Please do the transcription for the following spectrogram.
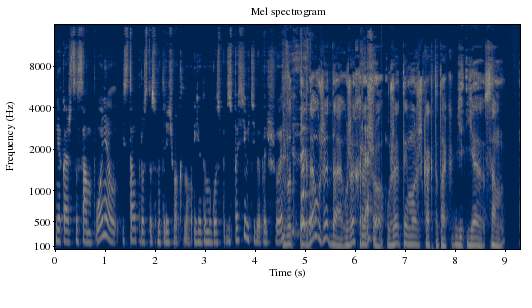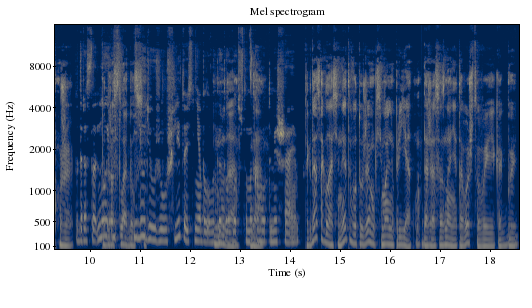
мне кажется, сам понял и стал просто смотреть в окно. И я думаю, господи, спасибо тебе большое. И вот тогда уже, да, уже хорошо. Уже ты можешь как-то так... Я сам уже Подросла... ну, подрасслабился. И, и люди уже ушли, то есть не было вот ну, этого да, вот, что мы да. кому-то мешаем. Тогда согласен, это вот уже максимально приятно. Даже осознание того, что вы как бы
